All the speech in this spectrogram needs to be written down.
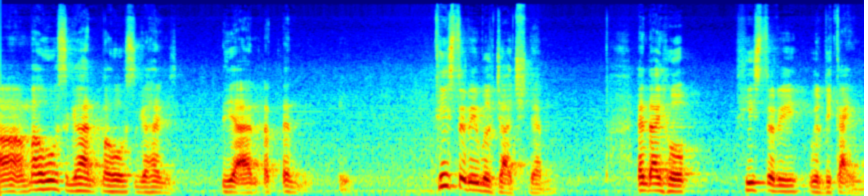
uh, mahusgahan, mahusgahan yan. At, and history will judge them. And I hope history will be kind.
